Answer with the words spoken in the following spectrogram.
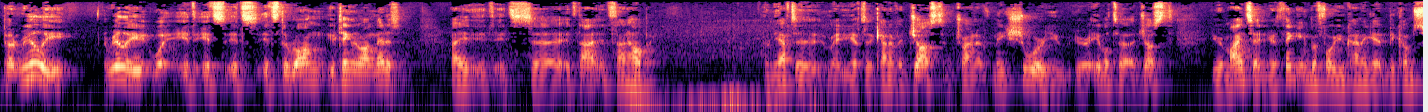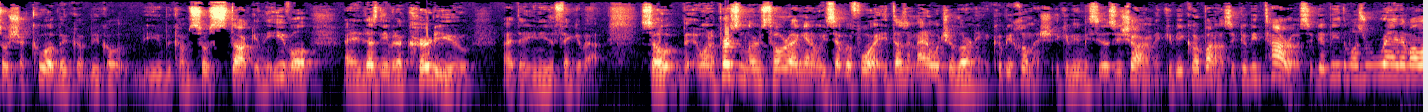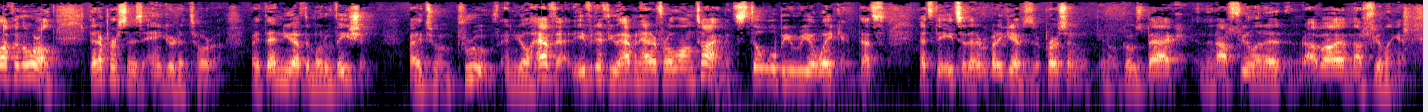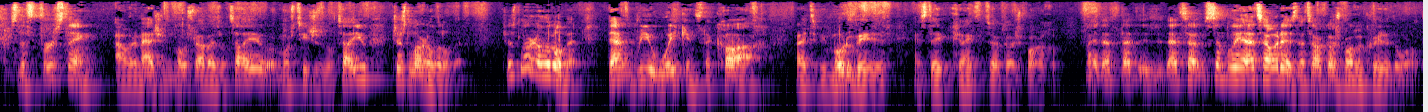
But really, really, it, it's it's it's the wrong. You're taking the wrong medicine right? It, it's uh, it's not it's not helping. When you have to you have to kind of adjust and trying to make sure you you're able to adjust your mindset and your thinking before you kind of get become so shakua because, you become so stuck in the evil and it doesn't even occur to you right, that you need to think about. So when a person learns Torah again, we said before, it doesn't matter what you're learning. It could be Chumash, it could be Mesillas Yesharim, it could be Korbanos, it could be Taros, it could be the most random Allah in the world. Then a person is anchored in Torah, right? Then you have the motivation right, to improve, and you'll have that even if you haven't had it for a long time. It still will be reawakened. That's that's the answer that everybody gives. Is a person you know goes back and they're not feeling it, and Rabbi, I'm not feeling it. So the first thing I would imagine most rabbis will tell you, or most teachers will tell you, just learn a little bit. Just learn a little bit. That reawakens the koach, right, to be motivated and stay connected to Hakadosh Baruch Hu. Right, that, that, that's how, simply that's how it is. That's how Hakadosh Baruch Hu created the world.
